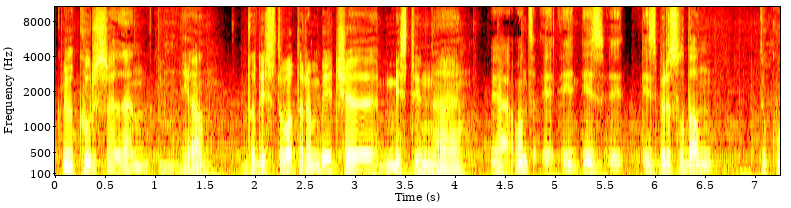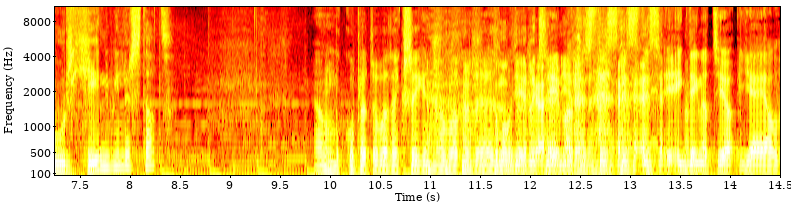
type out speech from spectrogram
ik wil koersen. En ja, dat is wat er een beetje mist in. eh. Ja, want is, is Brussel dan te koer geen wielerstad? Ja, dan moet ik opletten wat ik zeg. En wat er, eh, Je mag eerlijk zijn maar hier, het hè. is, het is, het is- het is- ik denk dat jou- jij al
